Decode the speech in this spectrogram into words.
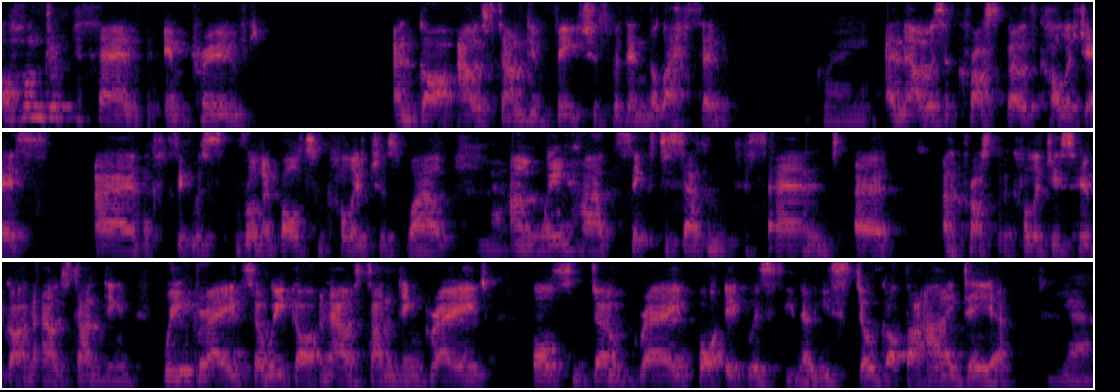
100% improved and got outstanding features within the lesson. Great. And that was across both colleges because um, it was run at Bolton College as well. Yeah. And we had 67% uh, across the colleges who got an outstanding, we grade, so we got an outstanding grade. Bolton don't grade, but it was, you know, you still got that idea. Yeah.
